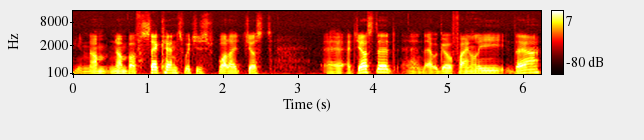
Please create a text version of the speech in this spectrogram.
num number of seconds, which is what I just uh, adjusted. And there we go, finally there.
